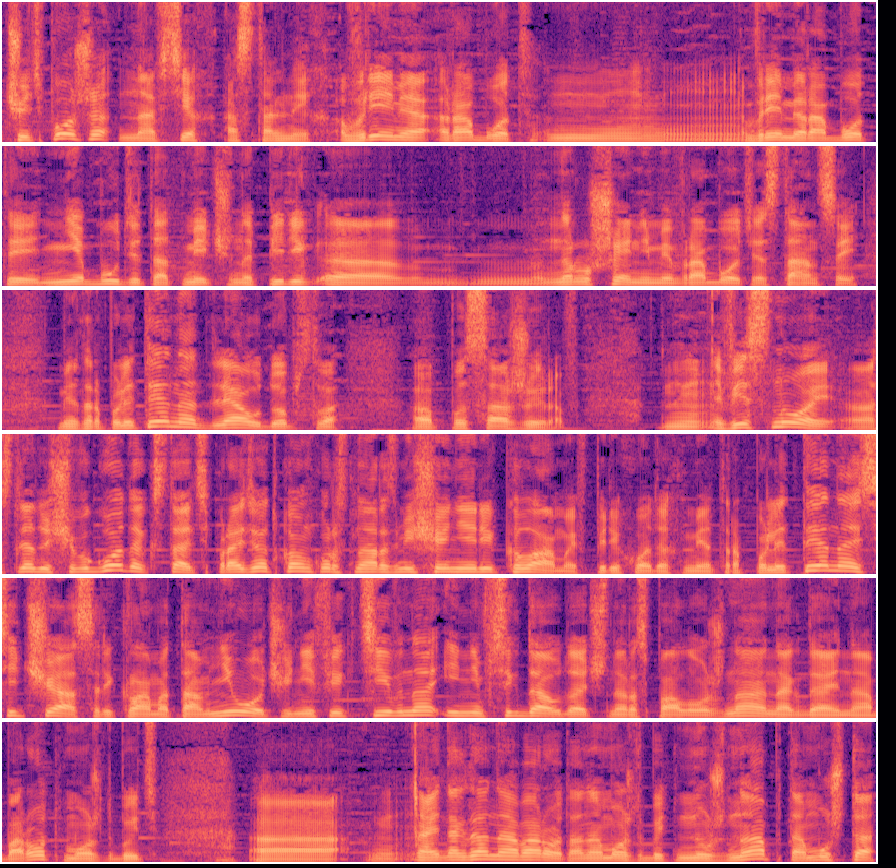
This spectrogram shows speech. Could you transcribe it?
Чуть позже на всех остальных. Время, работ, время работы не будет отмечено пере, э, нарушениями в работе станций метрополитена для удобства э, пассажиров. Весной а, следующего года, кстати, пройдет конкурс на размещение рекламы в переходах метрополитена. Сейчас реклама там не очень эффективна и не всегда удачно расположена. Иногда и наоборот, может быть... А, а иногда наоборот, она может быть нужна, потому что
